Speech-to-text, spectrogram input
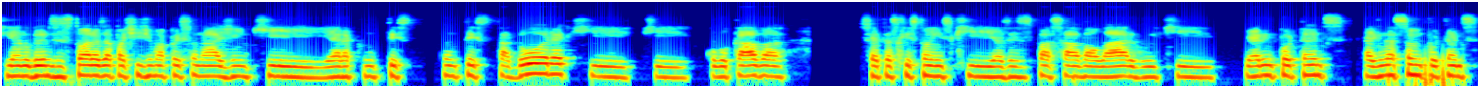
criando grandes histórias a partir de uma personagem que era contestadora, que, que colocava certas questões que às vezes passava ao largo e que eram importantes, ainda são importantes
